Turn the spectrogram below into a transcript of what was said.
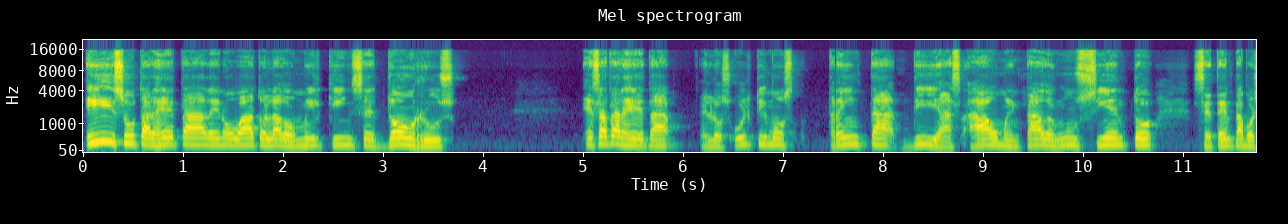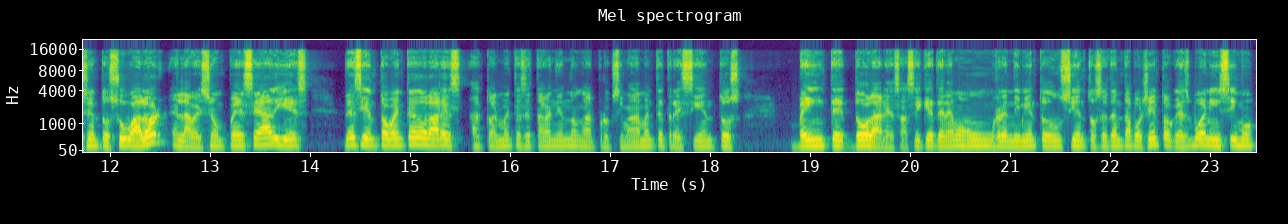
Y su tarjeta de novato en la 2015 Don Rus. Esa tarjeta en los últimos 30 días ha aumentado en un 170% su valor en la versión PSA 10 de 120 dólares. Actualmente se está vendiendo en aproximadamente 320 dólares. Así que tenemos un rendimiento de un 170%, que es buenísimo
